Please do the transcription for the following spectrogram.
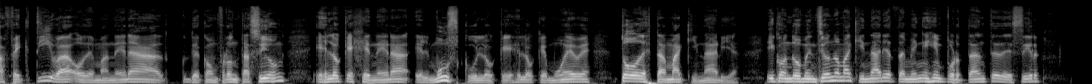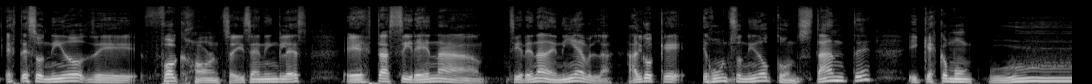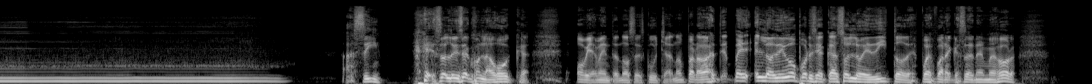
afectiva o de manera de confrontación, es lo que genera el músculo, que es lo que mueve toda esta maquinaria. Y cuando menciono maquinaria también es importante decir este sonido de foghorn, se dice en inglés, esta sirena sirena de niebla, algo que es un sonido constante y que es como un... Así. Eso lo hice con la boca. Obviamente no se escucha, ¿no? Pero lo digo por si acaso lo edito después para que suene mejor.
